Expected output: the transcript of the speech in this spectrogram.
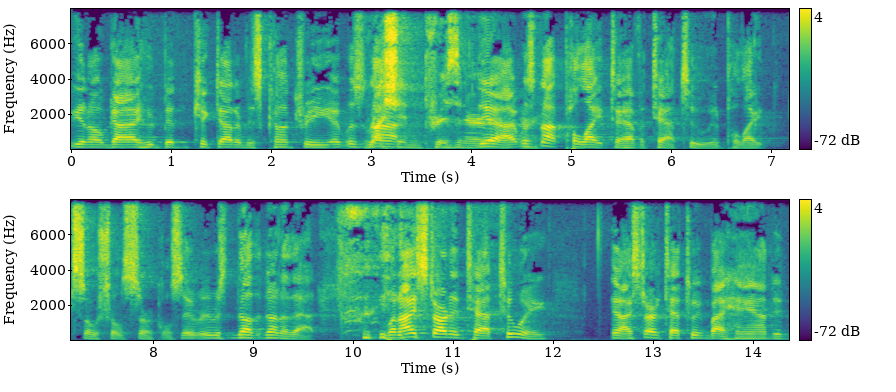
you know, guy who'd been kicked out of his country. It was not- Russian prisoner. yeah, it was not polite to have a tattoo in polite social circles. It was none, none of that. when I started tattooing, you know, I started tattooing by hand in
